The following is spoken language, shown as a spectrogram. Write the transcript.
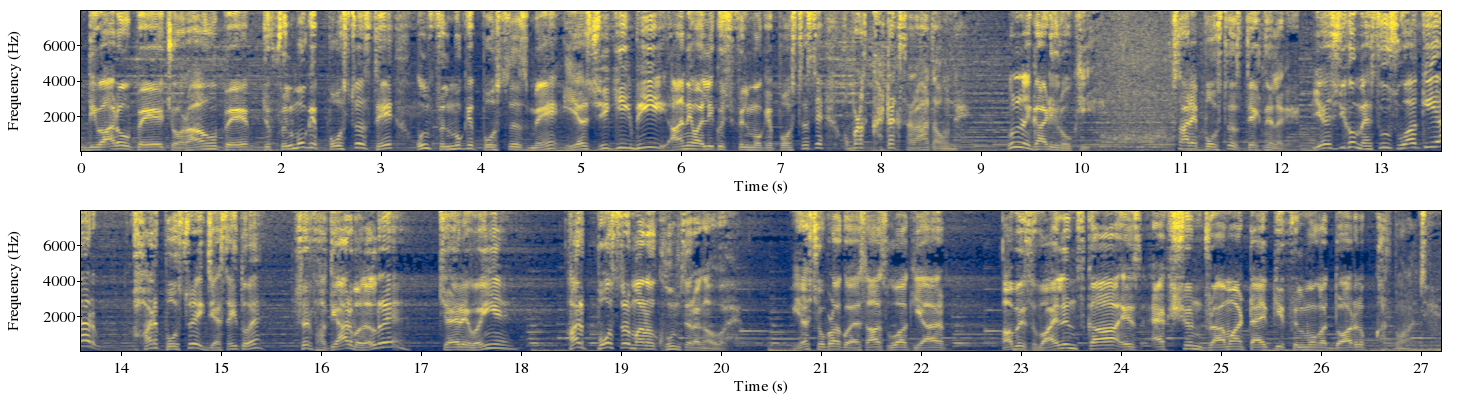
दीवारों पे, चौराहों पे जो फ़िल्मों के पोस्टर्स थे, उन फ़िल्मों के पोस्टर्स में यश जी की भी आने वाली कुछ फ़िल्मों के पोस्टर्स थे और बड़ा खटक सा रहा था उन्हें। उन्होंने गाड़ी रोकी। सारे पोस्टर्स देखने लगे। यश जी को महसूस हुआ कि यार, हर पोस्टर एक जैसा ही तो है। सिर्फ़ हथियार बदल रहे हैं। चेहरे वही हैं। हर पोस्टर मानो खून से रंगा हुआ है। यश चोपड़ा को एहसास हुआ कि यार अब इस वायलेंस का इस एक्शन ड्रामा टाइप की फ़िल्मों का दौर अब खत्म होना चाहिए।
